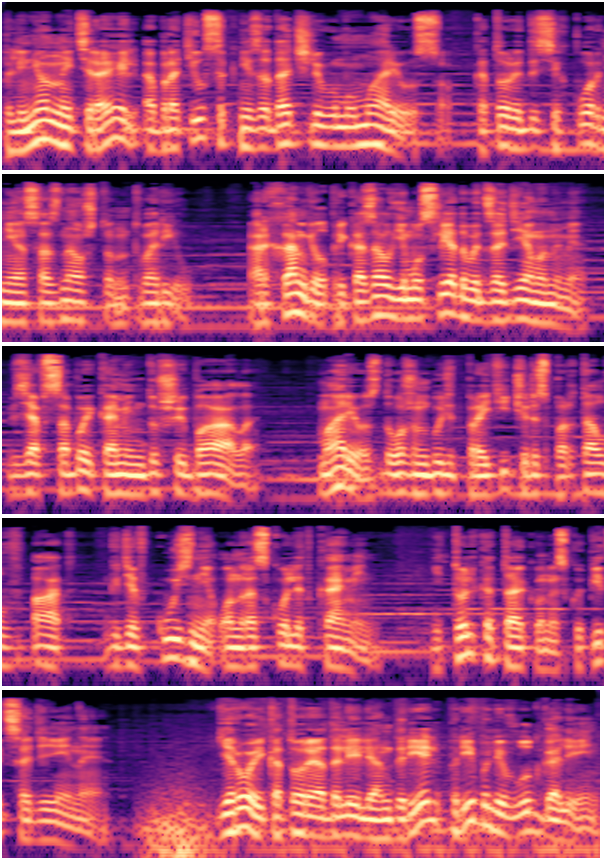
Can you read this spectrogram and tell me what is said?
Плененный Тираэль обратился к незадачливому Мариусу, который до сих пор не осознал, что натворил – Архангел приказал ему следовать за демонами, взяв с собой камень души Баала. Мариус должен будет пройти через портал в ад, где в кузне он расколет камень. И только так он искупит содеянное. Герои, которые одолели Андериэль, прибыли в Лутгалейн,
